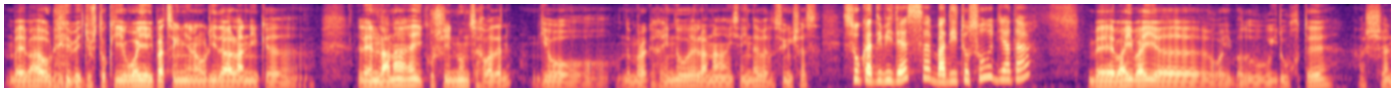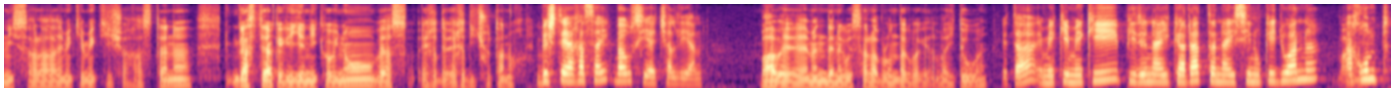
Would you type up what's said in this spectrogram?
Be, ba, hori, be, justuki, guai aipatzen ginen hori da lanik eh, lehen lana, eh, ikusi nuntzak baden. Gio, denborak egin du, eh, lana izan da, bedu zuen isaz. Zuk adibidez, badituzu, jada? Be, bai, bai, eh, badu irurte, asian izala emek emeki sarrazten. Gazteak egienik oino, behaz, erditsutan hor. Beste arrazaik, bauzia etxaldian? Ba, be, hemen denek bezala blondak baitu, eh. Eta, emeki emeki, pirena ikarat nahi zinuke joan, bai. ahunt?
